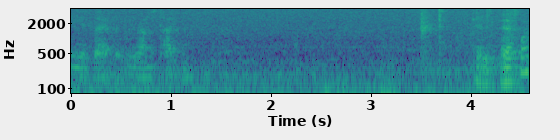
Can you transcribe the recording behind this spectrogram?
any of that that we've undertaken. Okay, Councillor?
